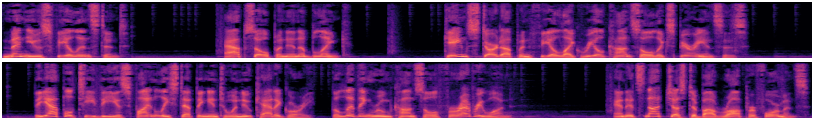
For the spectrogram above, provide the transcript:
Menus feel instant. Apps open in a blink. Games start up and feel like real console experiences. The Apple TV is finally stepping into a new category the living room console for everyone. And it's not just about raw performance.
